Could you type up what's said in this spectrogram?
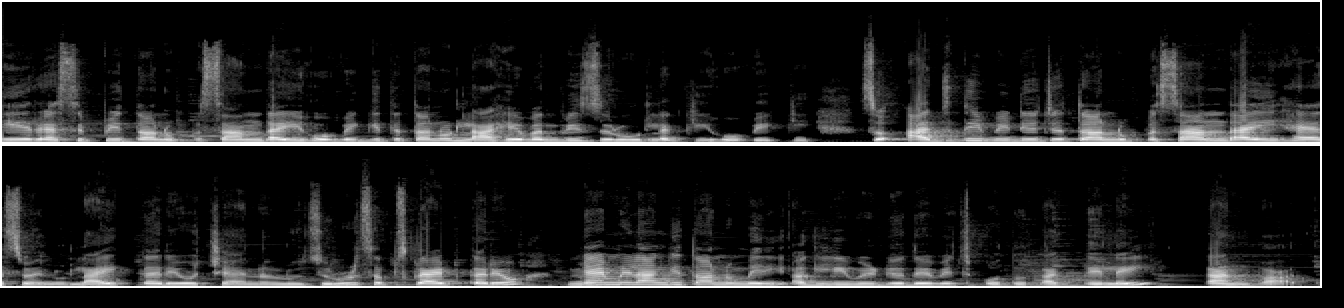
ਇਹ ਰੈਸਿਪੀ ਤੁਹਾਨੂੰ ਪਸੰਦ ਆਈ ਹੋਵੇਗੀ ਤੇ ਤੁਹਾਨੂੰ ਲਾਹੇਵੰਦ ਵੀ ਜ਼ਰੂਰ ਲੱਗੀ ਹੋਵੇਗੀ। ਸੋ ਅੱਜ ਦੀ ਵੀਡੀਓ ਜੇ ਤੁਹਾਨੂੰ ਪਸੰਦ ਆਈ ਹੈ, ਸੋ ਇਹਨੂੰ ਲਾਈਕ ਕਰਿਓ ਚੈਨਲ ਨੂੰ ਜ਼ਰੂਰ ਸਬਸਕ੍ਰਾਈਬ ਕਰਿਓ। ਮੈਂ ਮਿਲਾਂਗੀ ਤੁਹਾਨੂੰ ਮੇਰੀ ਅਗਲੀ ਵੀਡੀਓ ਦੇ ਵਿੱਚ। ਉਦੋਂ ਤੱਕ ਦੇ ਲਈ ਧੰਨਵਾਦ।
